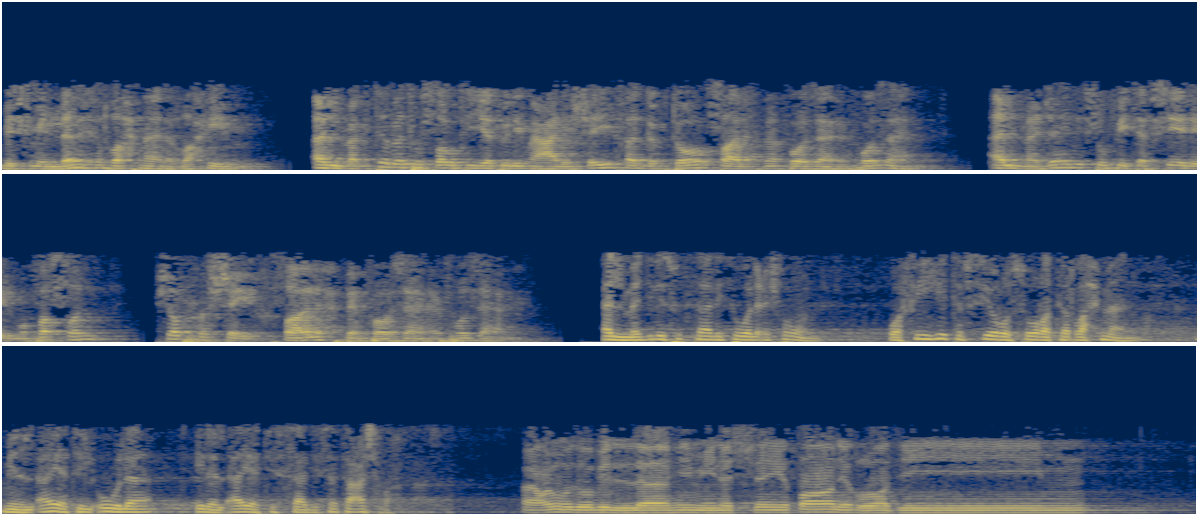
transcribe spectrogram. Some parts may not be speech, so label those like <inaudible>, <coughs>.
بسم الله الرحمن الرحيم. المكتبة الصوتية لمعالي الشيخ الدكتور صالح بن فوزان الفوزان. المجالس في تفسير المفصل شرح الشيخ صالح بن فوزان الفوزان. المجلس الثالث والعشرون وفيه تفسير سورة الرحمن من الآية الأولى إلى الآية السادسة عشرة. أعوذ بالله من الشيطان الرجيم.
